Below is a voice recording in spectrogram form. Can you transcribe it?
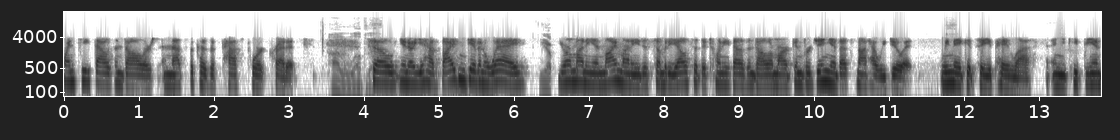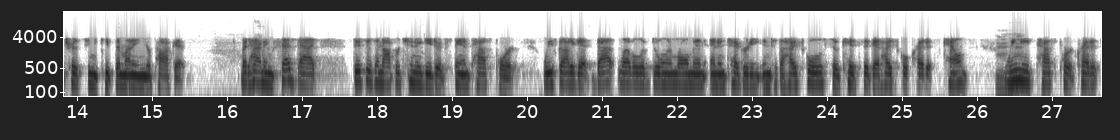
$20,000. And that's because of passport credits. I love that. So, you know, you have Biden giving away yep. your money and my money to somebody else at the $20,000 mark. In Virginia, that's not how we do it. We make it so you pay less and you keep the interest and you keep the money in your pocket. But having said that, this is an opportunity to expand passport. We've got to get that level of dual enrollment and integrity into the high schools so kids that get high school credits counts. Mm-hmm. We need passport credits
